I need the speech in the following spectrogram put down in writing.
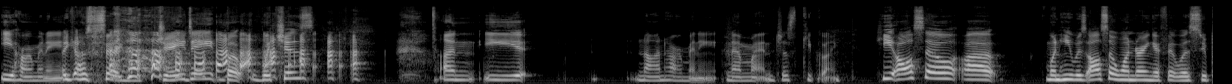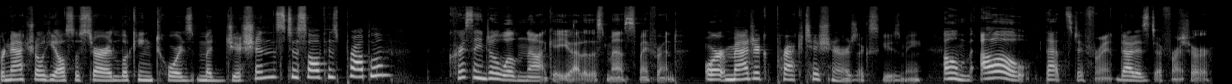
eHarmony like I was saying, JDate, but witches. on e non-harmony. Never mind. Just keep going. He also, uh, when he was also wondering if it was supernatural, he also started looking towards magicians to solve his problem, Criss Angel will not get you out of this mess, my friend. or magic practitioners. Excuse me. Oh, oh, that's different. That is different. Sure.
